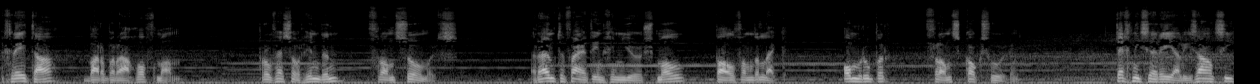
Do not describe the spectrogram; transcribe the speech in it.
Greta, Barbara Hofman. Professor Hinden, Frans Somers. Ruimtevaartingenieur Smol, Paul van der Lek. Omroeper, Frans Kokshoorn. Technische realisatie,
